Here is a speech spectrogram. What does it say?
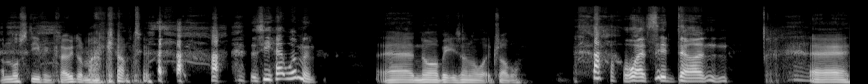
I'm not Steven Crowder, man. Can't do. Does he hit women? Uh, no, but he's in a lot of trouble. What's he done? Uh,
